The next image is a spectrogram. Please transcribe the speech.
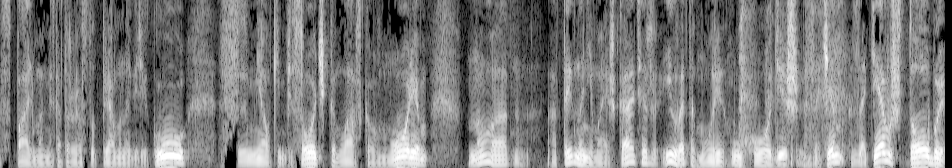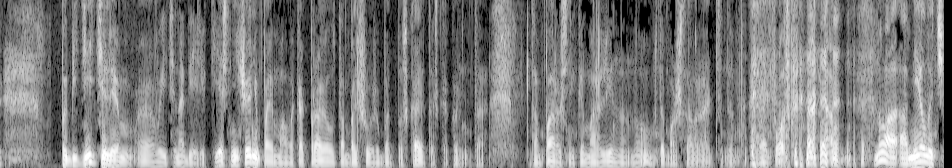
с пальмами, которые растут прямо на берегу, с мелким песочком, ласковым морем. Ну, а, а ты нанимаешь катер и в это море уходишь. Зачем? Затем, чтобы победителем э, выйти на берег. Если ничего не поймала, как правило, там большую рыбу отпускают, то есть какой-нибудь там парусник и марлина, ну, ты можешь соврать, да, показать фотку. Ну, а, а мелочь,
